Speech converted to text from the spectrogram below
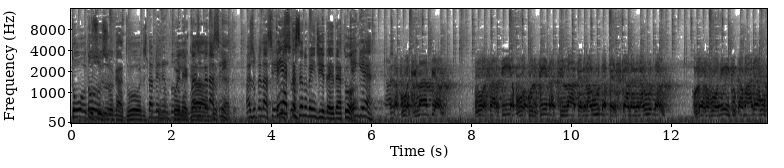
todos, Todos. os jogadores. tá vendendo todo foi mundo. legal, Mais um viu, pedacinho. Beto? Mais um pedacinho. Quem é que tá sendo vendido aí, Beto? Quem que é? Nada, boa tilápia, boa sardinha, boa curvina, tilápia graúda, pescada graúda, leva bonito, camarão,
